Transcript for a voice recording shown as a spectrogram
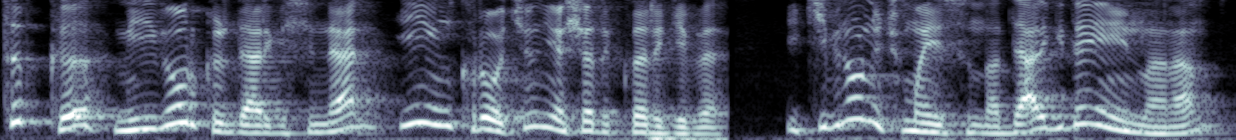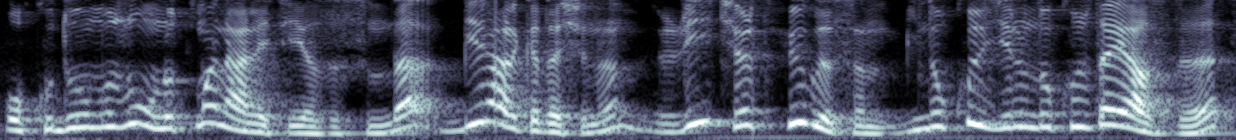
Tıpkı New Yorker dergisinden Ian Crouch'un yaşadıkları gibi. 2013 Mayıs'ında dergide yayınlanan Okuduğumuzu Unutma Laneti yazısında bir arkadaşının Richard Hughes'ın 1929'da yazdığı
